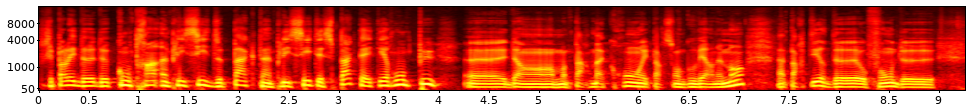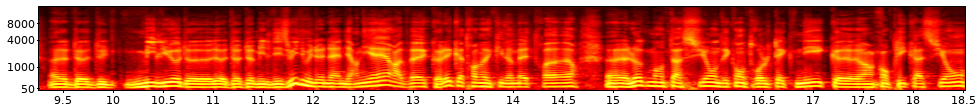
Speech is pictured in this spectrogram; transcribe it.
j'ai parlé de, de, contrat implicite, de pacte implicite, et ce pacte a été rompu euh, dans, par Macron et par son gouvernement à partir de, au fond de, de du milieu de, de 2018, du milieu de l'année dernière, avec les 80 km heure, l'augmentation des contrôles techniques en complication,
